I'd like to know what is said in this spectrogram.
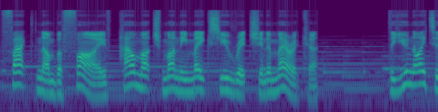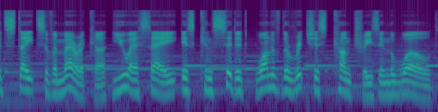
Fact number 5 How much money makes you rich in America? The United States of America USA is considered one of the richest countries in the world.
